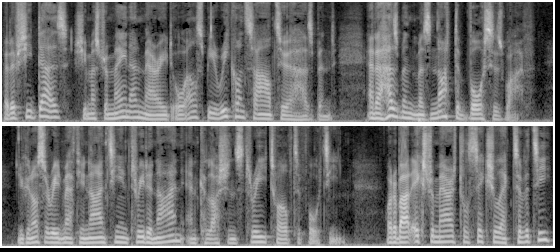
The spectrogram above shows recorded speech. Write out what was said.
but if she does, she must remain unmarried or else be reconciled to her husband. And a husband must not divorce his wife. You can also read Matthew 19 3 to 9 and Colossians 3 12 to 14. What about extramarital sexual activity?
